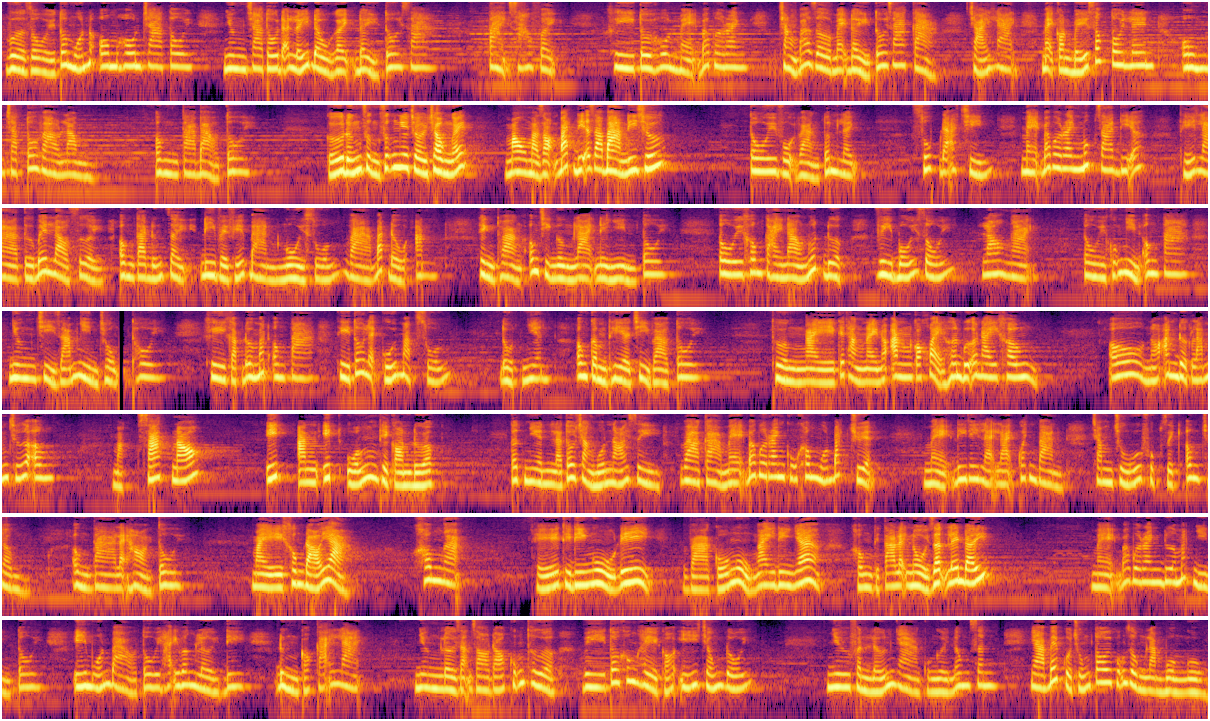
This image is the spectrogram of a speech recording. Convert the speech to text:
Vừa rồi tôi muốn ôm hôn cha tôi, nhưng cha tôi đã lấy đầu gậy đẩy tôi ra. Tại sao vậy? Khi tôi hôn mẹ Barbara, Ranh, chẳng bao giờ mẹ đẩy tôi ra cả. Trái lại, mẹ còn bế dốc tôi lên, ôm chặt tôi vào lòng. Ông ta bảo tôi, cứ đứng sừng sững như trời trồng ấy, mau mà dọn bát đĩa ra bàn đi chứ. Tôi vội vàng tuân lệnh. Súp đã chín, mẹ bác Ranh múc ra đĩa. Thế là từ bên lò sưởi, ông ta đứng dậy, đi về phía bàn, ngồi xuống và bắt đầu ăn. Thỉnh thoảng ông chỉ ngừng lại để nhìn tôi. Tôi không tài nào nuốt được vì bối rối, lo ngại. Tôi cũng nhìn ông ta nhưng chỉ dám nhìn trộm thôi. Khi gặp đôi mắt ông ta thì tôi lại cúi mặt xuống. Đột nhiên, ông cầm thìa chỉ vào tôi. Thường ngày cái thằng này nó ăn có khỏe hơn bữa nay không? Ồ, nó ăn được lắm chứ ông. Mặc xác nó. Ít ăn ít uống thì còn được. Tất nhiên là tôi chẳng muốn nói gì và cả mẹ bác Bơ Ranh cũng không muốn bắt chuyện. Mẹ đi đi lại lại quanh bàn, Chăm chú phục dịch ông chồng. Ông ta lại hỏi tôi, Mày không đói à? Không ạ. Thế thì đi ngủ đi Và cố ngủ ngay đi nhá, Không thì tao lại nổi giận lên đấy. Mẹ bác Bơ Ranh đưa mắt nhìn tôi, Ý muốn bảo tôi hãy vâng lời đi, Đừng có cãi lại nhưng lời dặn dò đó cũng thừa vì tôi không hề có ý chống đối. Như phần lớn nhà của người nông dân, nhà bếp của chúng tôi cũng dùng làm buồng ngủ.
